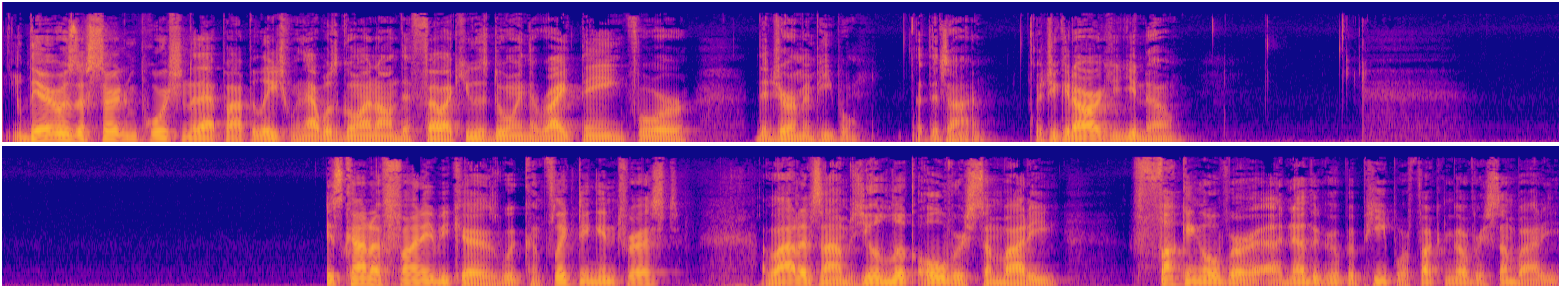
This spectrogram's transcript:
there was a certain portion of that population when that was going on that felt like he was doing the right thing for the German people at the time. But you could argue, you know, it's kind of funny because with conflicting interest, a lot of times you'll look over somebody fucking over another group of people or fucking over somebody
